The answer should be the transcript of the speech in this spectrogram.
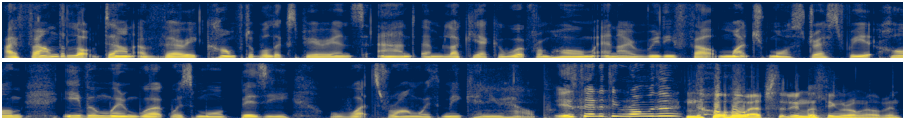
I found the lockdown a very comfortable experience and am lucky I can work from home, and I really felt much more stress free at home, even when work was more busy. What's wrong with me? Can you help? Is there anything wrong with her? No, absolutely nothing wrong, Alvin.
